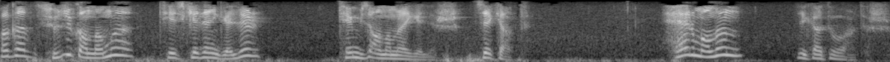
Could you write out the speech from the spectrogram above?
Fakat sözlük anlamı tezkiyeden gelir. Temiz anlamına gelir. Zekat. Her malın zekatı vardır.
